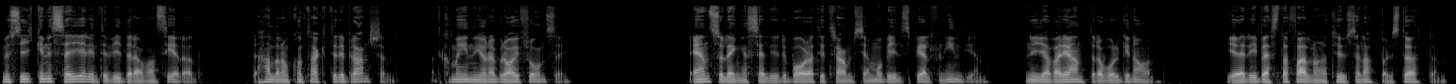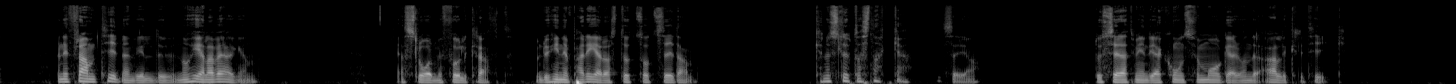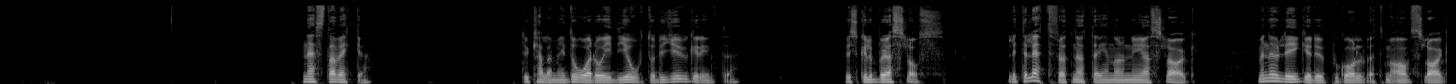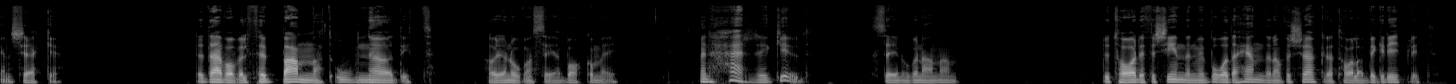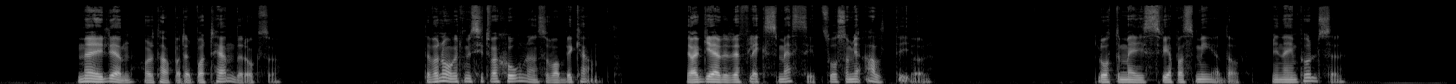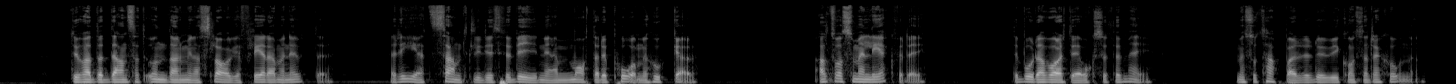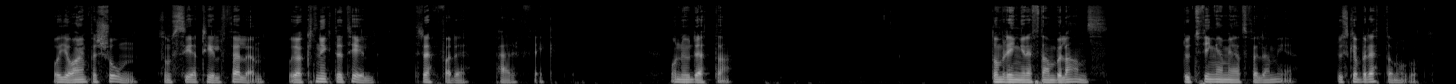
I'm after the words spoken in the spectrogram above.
Musiken i sig är inte vidare avancerad. Det handlar om kontakter i branschen, att komma in och göra bra ifrån sig. Än så länge säljer du bara till tramsiga mobilspel från Indien, nya varianter av original. Ger i bästa fall några tusenlappar i stöten. Men i framtiden vill du nå hela vägen. Jag slår med full kraft, men du hinner parera och studsa åt sidan. Kan du sluta snacka? säger jag. Du ser att min reaktionsförmåga är under all kritik. Nästa vecka. Du kallar mig dåre och idiot och du ljuger inte. Vi skulle börja slåss. Lite lätt för att nöta in några nya slag. Men nu ligger du på golvet med avslagen käke. Det där var väl förbannat onödigt, hör jag någon säga bakom mig. Men herregud, säger någon annan. Du tar det för kinden med båda händerna och försöker att tala begripligt. Möjligen har du tappat ett par tänder också. Det var något med situationen som var bekant. Jag agerade reflexmässigt, så som jag alltid gör. Låter mig svepas med av mina impulser. Du hade dansat undan mina slag i flera minuter. Retsamt glidit förbi när jag matade på med hookar. Allt var som en lek för dig. Det borde ha varit det också för mig. Men så tappade du i koncentrationen. Och jag är en person som ser tillfällen och jag knyckte till, träffade perfekt. Och nu detta. De ringer efter ambulans. Du tvingar mig att följa med. Du ska berätta något.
